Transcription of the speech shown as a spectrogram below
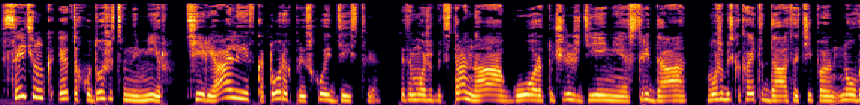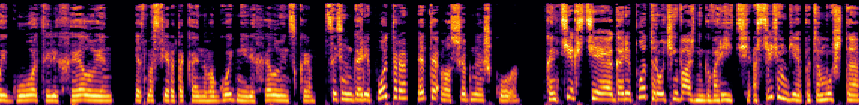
Сеттинг – это художественный мир, те реалии, в которых происходит действие. Это может быть страна, город, учреждение, среда, может быть какая-то дата, типа Новый год или Хэллоуин, и атмосфера такая новогодняя или хэллоуинская. Сеттинг Гарри Поттера – это волшебная школа. В контексте Гарри Поттера очень важно говорить о сеттинге, потому что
